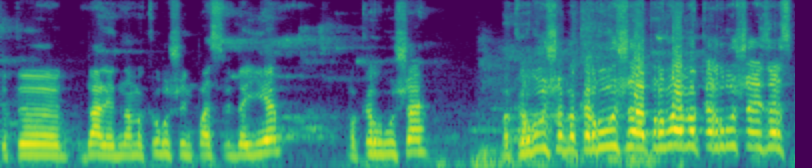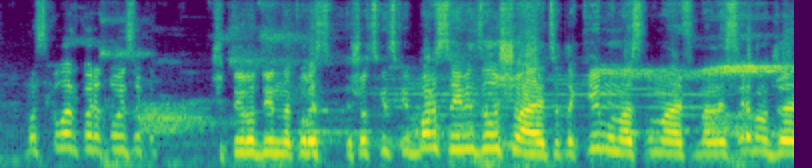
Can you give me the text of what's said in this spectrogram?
Тут е, далі на Макарушу він пас віддає. Макаруша. Макаруша, Макаруша, проває Макаруша і зараз Москаленко рятується. 4-1 на користь Шоцкінської Барса, і він залишається таким. У нас немає фінальної серії, отже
